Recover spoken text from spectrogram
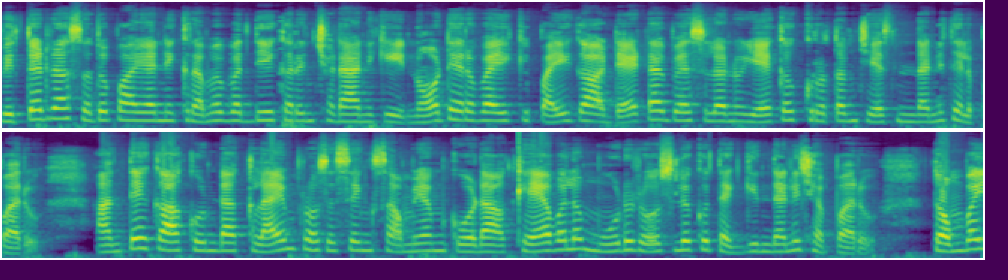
విత్డ్రా సదుపాయాన్ని క్రమబద్ధీకరించడానికి నూట ఇరవైకి పైగా డేటాబేస్లను ఏకీకృతం చేసిందని తెలిపారు. అంతేకాకుండా క్లైమ్ ప్రాసెసింగ్ సమయం కూడా కేవలం మూడు రోజులకు తగ్గిందని చెప్పారు. తొంభై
